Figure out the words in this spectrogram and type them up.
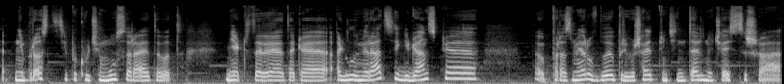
Это не просто типа куча мусора, это вот некоторая такая агломерация гигантская, э, по размеру вдвое превышает континентальную часть США.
